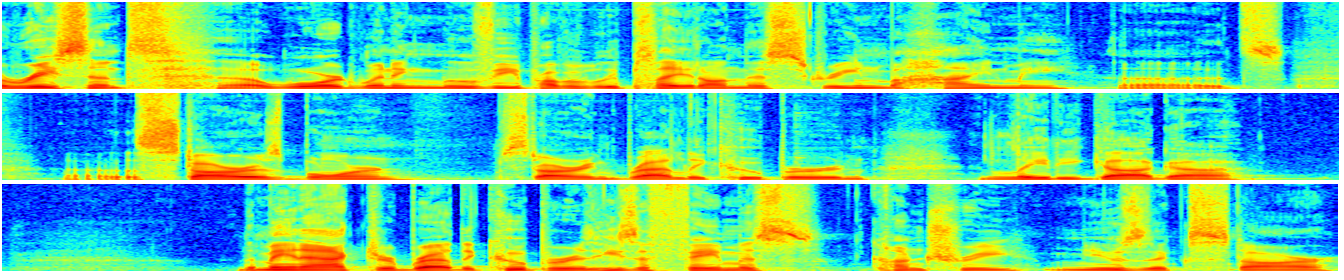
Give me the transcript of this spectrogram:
a recent award winning movie, probably played on this screen behind me. Uh, it's uh, A Star is Born, starring Bradley Cooper and, and Lady Gaga. The main actor, Bradley Cooper, he's a famous country music star,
